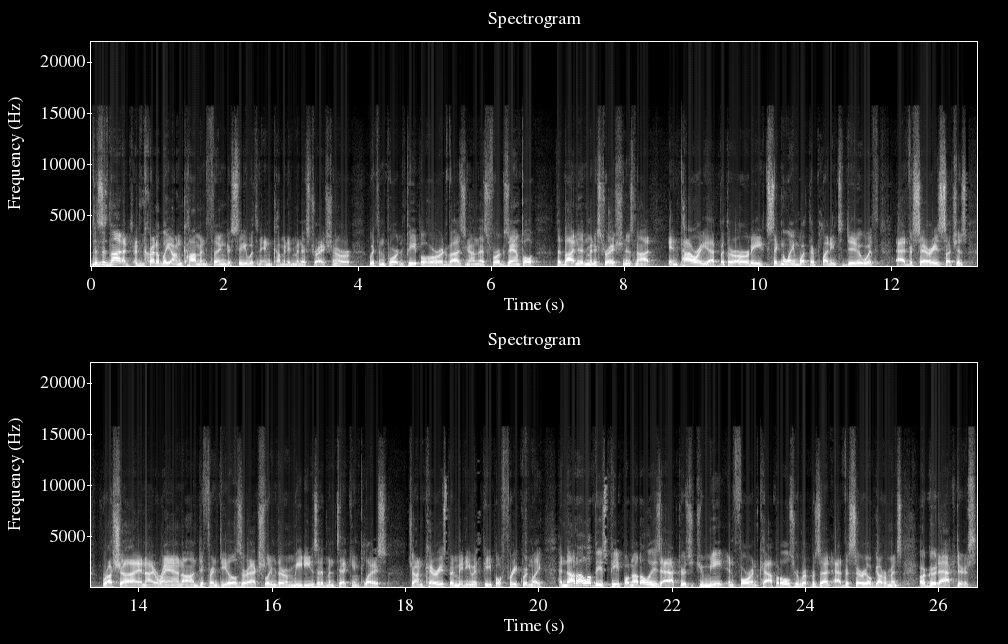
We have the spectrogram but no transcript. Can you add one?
This is not an incredibly uncommon thing to see with an incoming administration or with important people who are advising on this. For example, the Biden administration is not in power yet, but they're already signaling what they're planning to do with adversaries such as Russia and Iran on different deals. There actually there are meetings that have been taking place. John Kerry has been meeting with people frequently. And not all of these people, not all of these actors that you meet in foreign capitals who represent adversarial governments are good actors.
